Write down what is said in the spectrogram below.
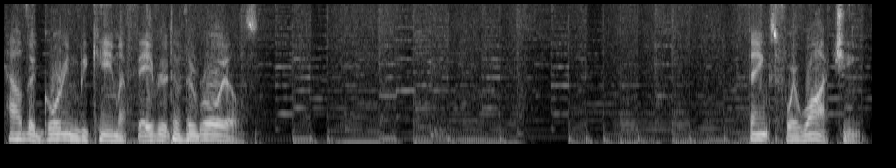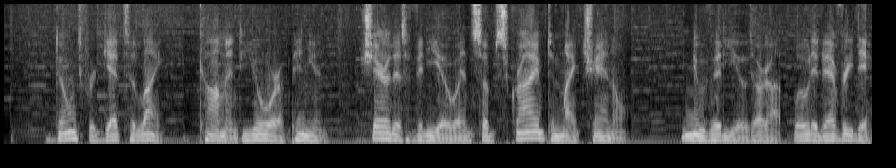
How the Goring became a favorite of the royals Thanks for watching. Don't forget to like, comment your opinion, share this video and subscribe to my channel. New videos are uploaded every day.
